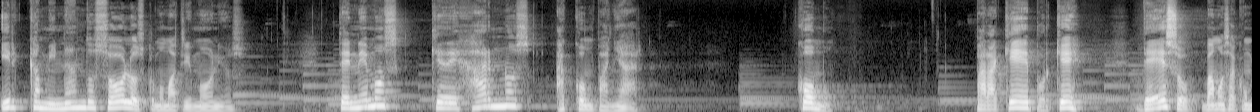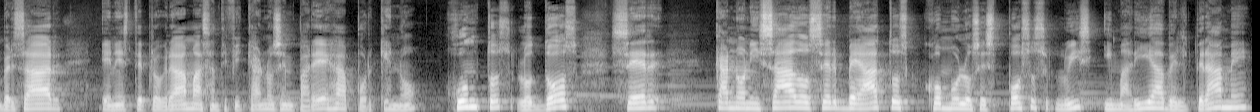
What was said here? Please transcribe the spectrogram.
ir caminando solos como matrimonios. Tenemos que dejarnos acompañar. ¿Cómo? ¿Para qué? ¿Por qué? De eso vamos a conversar en este programa, santificarnos en pareja, ¿por qué no? Juntos, los dos, ser canonizados, ser beatos como los esposos Luis y María Beltrame,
